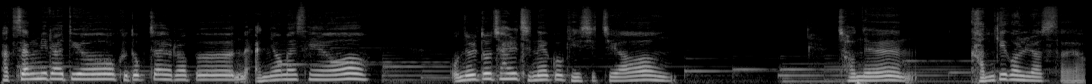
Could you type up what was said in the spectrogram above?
박상미 라디오 구독자 여러분, 안녕하세요. 오늘도 잘 지내고 계시지요? 저는 감기 걸렸어요.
